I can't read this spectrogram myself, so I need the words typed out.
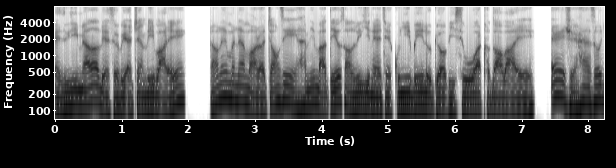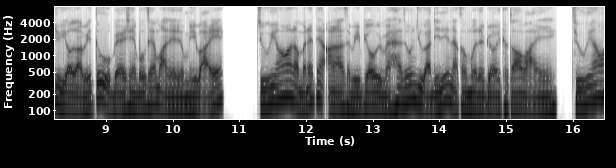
ရင်လူကြီးများတော့တယ်ဆိုပြီးအကြံပေးပါတယ်။နောက်နေ့မနက်မှာတော့ចောင်းစီဟန်မြင့်မှာတရုတ်ဆောင်လေးကြီးနေတဲ့အချိန်ကူညီပေးလို့ပြောပြီးစုကထွက်သွားပါတယ်။အဲ့ဒီချိန်ဟန်ဆိုးကျူရောက်လာပြီးသူ့ကိုဘယ်ရှင်ပုံစံမှလဲလို့မေးပါတယ်။ ဂျူယောကတော့မနေ့ပြန်အားလာဆိုပြီးပြောပြီးမှဟန်ဆိုးကျူကဒီနေ့နောက်ဆုံးမလို့ပြောပြီးထွက်သွားပါတယ်။ဂျူယောက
